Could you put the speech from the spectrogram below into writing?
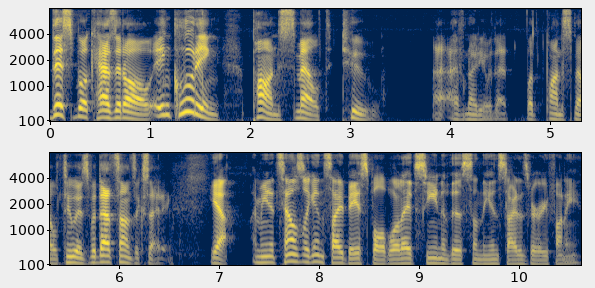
This book has it all, including Pond Smelt 2. I have no idea what that what Pond Smelt 2 is, but that sounds exciting. Yeah, I mean, it sounds like Inside Baseball, but what I've seen of this on the inside is very funny.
